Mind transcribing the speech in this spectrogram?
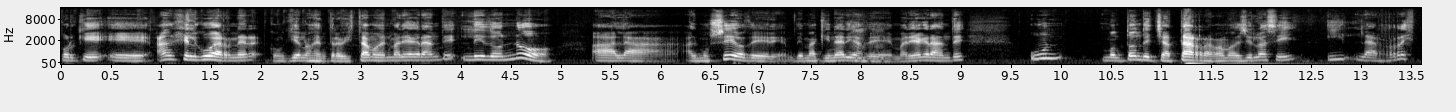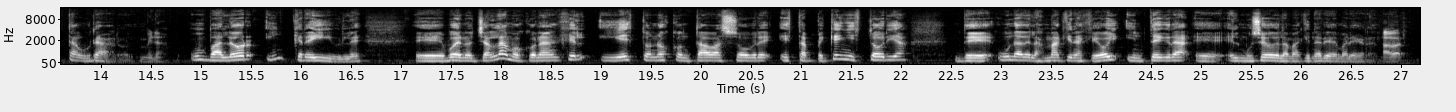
porque eh, Ángel Werner, con quien nos entrevistamos en María Grande, le donó a la- al Museo de, de Maquinarias de María Grande un montón de chatarras, vamos a decirlo así, y la restauraron Mira. un valor increíble. Eh, bueno, charlamos con Ángel y esto nos contaba sobre esta pequeña historia de una de las máquinas que hoy integra eh, el Museo de la Maquinaria de María Grande. A ver.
